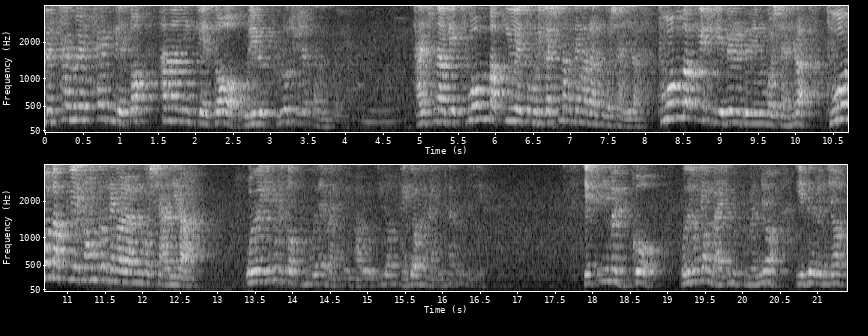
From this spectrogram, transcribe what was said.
그 삶을 살기 위해서 하나님께서 우리를 불러주셨다는 거예요. 단순하게 구원받기 위해서 우리가 신앙생활하는 것이 아니라 구원받기 위해서 예배를 드리는 것이 아니라 구원받기 위해서 헌금 생활하는 것이 아니라 오늘 히브리서 본문의 말씀이 바로 이런 배경을 가진 사람들이에요. 예수님을 믿고 오늘 성경 말씀을 보면요. 이들은요.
